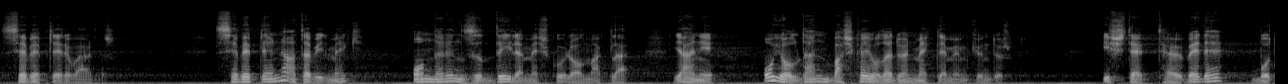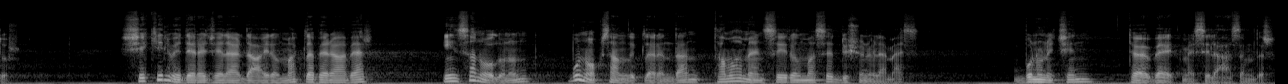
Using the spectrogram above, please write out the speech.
sebepleri vardır. Sebeplerini atabilmek onların zıddıyla meşgul olmakla yani o yoldan başka yola dönmekle mümkündür. İşte tevbe de budur. Şekil ve derecelerde ayrılmakla beraber insanoğlunun bu noksanlıklarından tamamen sıyrılması düşünülemez. Bunun için tövbe etmesi lazımdır.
